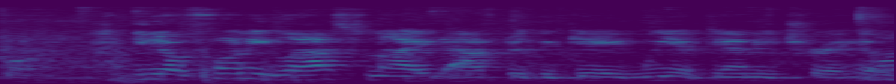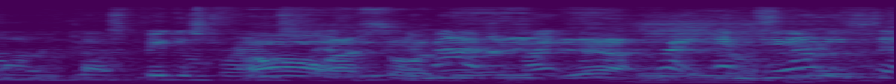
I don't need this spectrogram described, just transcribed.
fun. You know, funny, last night after the game, we had Danny Trejo on with us, biggest Rams Oh, fan I you saw can imagine, Danny, right? yeah. Right, and Danny said,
